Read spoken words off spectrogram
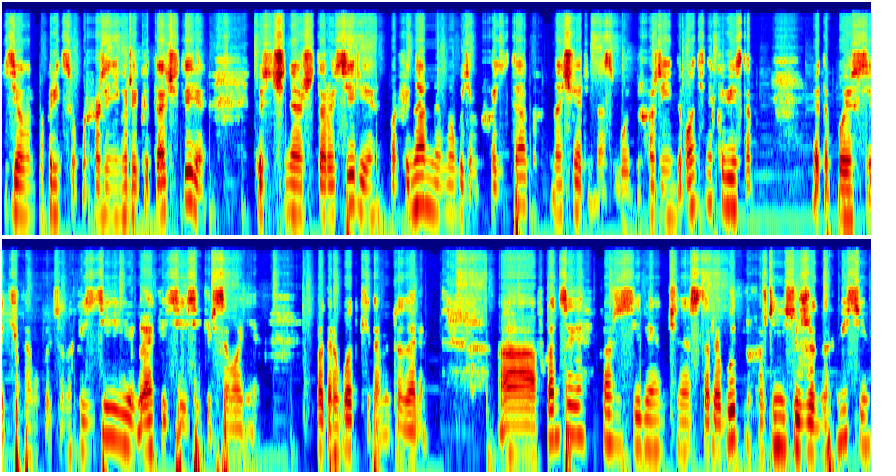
сделано по принципу прохождения игры GTA 4. То есть, начиная с второй серии, по финальной мы будем проходить так. Вначале у нас будет прохождение дополнительных квестов. Это поиск всяких там коллекционных изделий, граффити, всякие рисования, подработки там и так далее. А в конце каждой серии, начиная с второй, будет прохождение сюжетных миссий.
